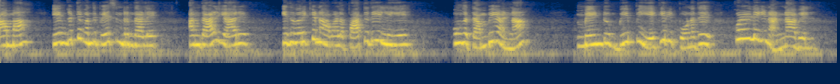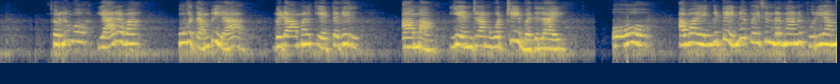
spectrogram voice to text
ஆமா என்கிட்ட வந்து பேசிட்டு இருந்தாளே அந்த ஆள் யாரு? இது வரைக்கும் நான் அவளை பார்த்ததே இல்லையே. உங்க தம்பி அண்ணா மீண்டும் பிபி எகிரி போனது குழலியின் அண்ணாவில். சொல்லுங்க யாரவா? உங்க தம்பியா? விடாமல் கேட்டதில் ஆமா என்றான் ஒற்றை பதிலாய். ஓ அவ எங்கிட்ட என்ன பேசிட்டு இருந்தான்னு புரியாம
